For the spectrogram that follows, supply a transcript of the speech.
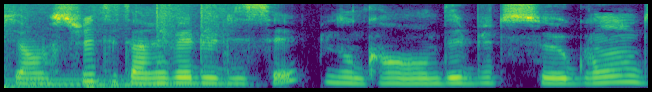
Puis ensuite est arrivé le lycée. Donc en début de seconde,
